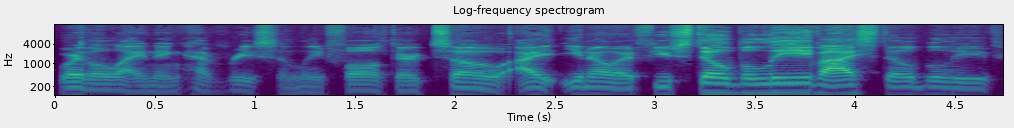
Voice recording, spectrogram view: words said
where the Lightning have recently faltered. So I, you know, if you still believe, I still believe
